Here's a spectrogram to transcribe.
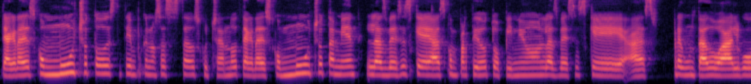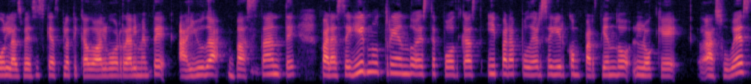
Te agradezco mucho todo este tiempo que nos has estado escuchando, te agradezco mucho también las veces que has compartido tu opinión, las veces que has preguntado algo, las veces que has platicado algo, realmente ayuda bastante para seguir nutriendo este podcast y para poder seguir compartiendo lo que a su vez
